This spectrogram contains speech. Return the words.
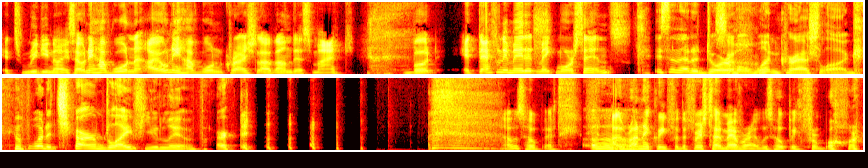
it's really nice. I only have one. I only have one crash log on this Mac, but it definitely made it make more sense. Isn't that adorable? So- One crash log. what a charmed life you live, Bart. I was hoping. Oh. Ironically, for the first time ever, I was hoping for more.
